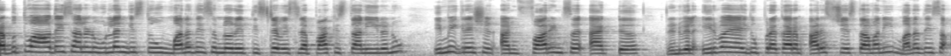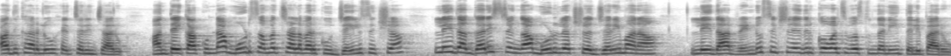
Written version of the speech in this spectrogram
ప్రభుత్వ ఆదేశాలను ఉల్లంఘిస్తూ మన దేశంలోనే తిష్టవేసిన పాకిస్తానీయులను ఇమ్మిగ్రేషన్ అండ్ ఫారిన్సర్ యాక్ట్ రెండు వేల ఇరవై ఐదు ప్రకారం అరెస్ట్ చేస్తామని మన దేశ అధికారులు హెచ్చరించారు. అంతేకాకుండా మూడు సంవత్సరాల వరకు జైలు శిక్ష లేదా గరిష్టంగా మూడు లక్షల జరిమానా లేదా రెండు శిక్షలు ఎదుర్కోవాల్సి వస్తుందని తెలిపారు.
